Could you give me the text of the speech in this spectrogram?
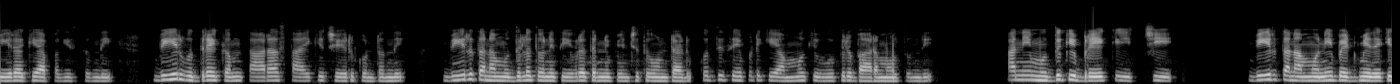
వీరకి అప్పగిస్తుంది. వీర్ ఉద్రేకం తారా స్థాయికి చేరుకుంటుంది. వీరు తన ముద్దులతోని తీవ్రతని పెంచుతూ ఉంటాడు. కొద్దిసేపటికి అమ్ముకి ఊపిరి భారమవుతుంది. అని ముద్దుకి బ్రేక్ ఇచ్చి వీర్ తన అమ్ముని బెడ్ మీదకి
